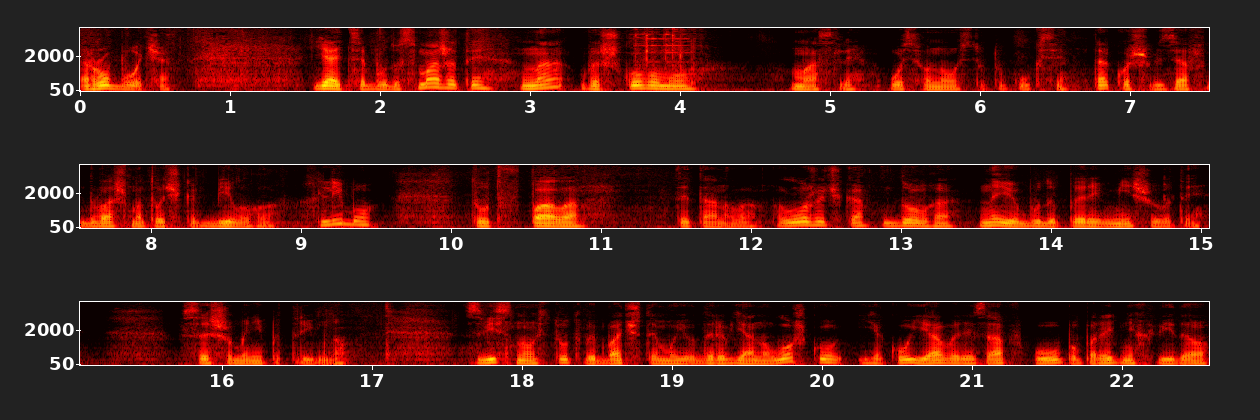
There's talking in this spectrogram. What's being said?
робоча. Яйця буду смажити на вершковому маслі. Ось воно ось тут у куксі. Також взяв два шматочки білого хлібу. Тут впала титанова ложечка довга. Нею буду перемішувати все, що мені потрібно. Звісно, ось тут ви бачите мою дерев'яну ложку, яку я вирізав у попередніх відео.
